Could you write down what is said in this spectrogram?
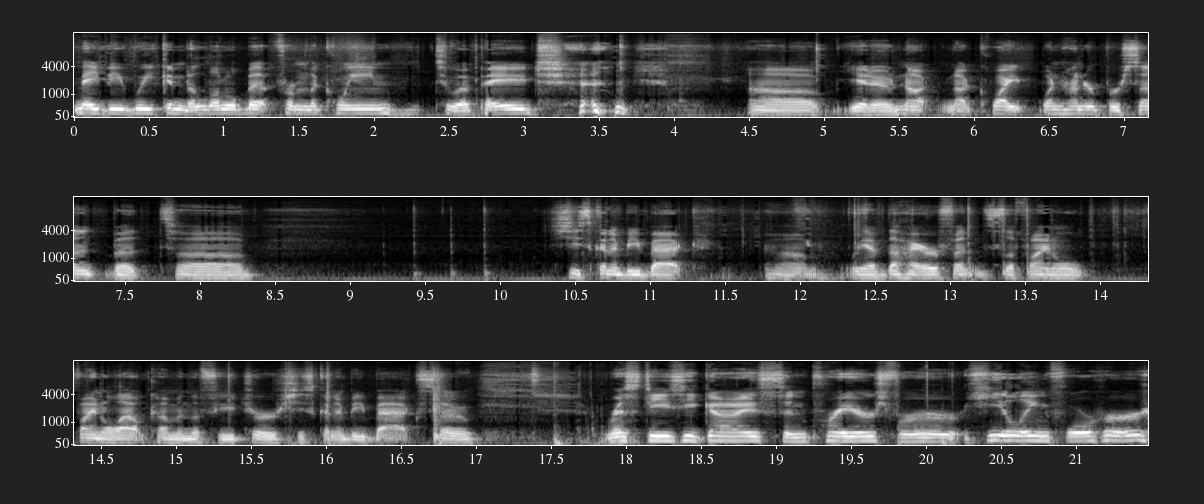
maybe weakened a little bit from the Queen to a page. uh, you know, not not quite 100%, but uh, she's going to be back um, we have the Hierophant. It's the final final outcome in the future. She's going to be back. So rest easy, guys, and prayers for healing for her.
